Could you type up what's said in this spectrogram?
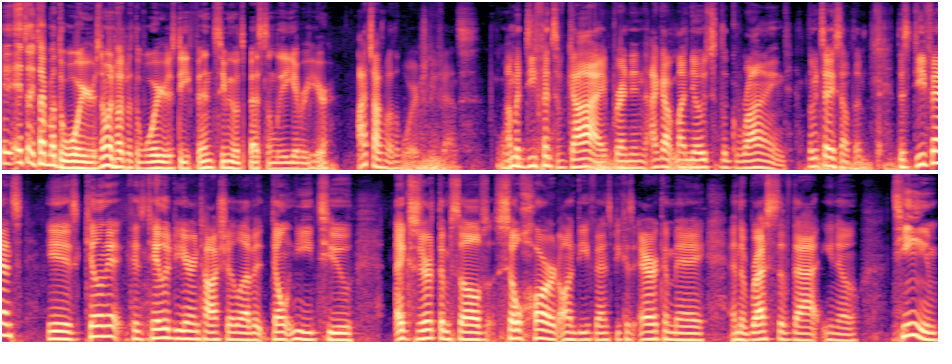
It- It's like talk about the Warriors. No one talks about the Warriors defense, even though it's best in the league every year. I talk about the Warriors defense. I'm a defensive guy, Brendan. I got my nose to the grind. Let me tell you something. This defense is killing it because Taeler Deer and Tasha Levitt don't need to exert themselves so hard on defense because Erica May and the rest of that, you know, team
